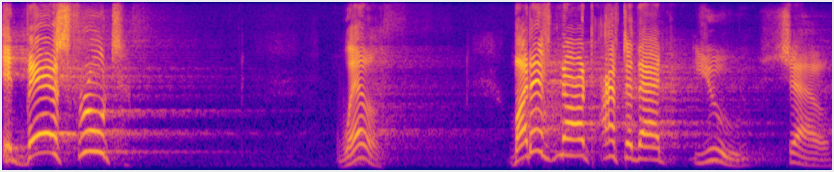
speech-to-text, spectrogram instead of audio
it bears fruit, well. But if not, after that, you shall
